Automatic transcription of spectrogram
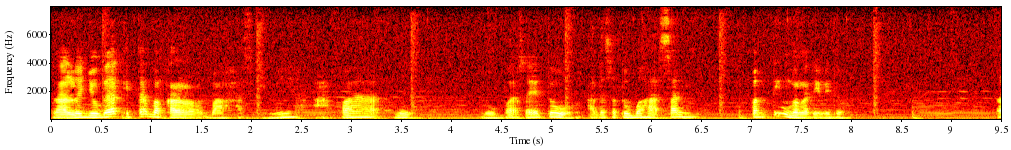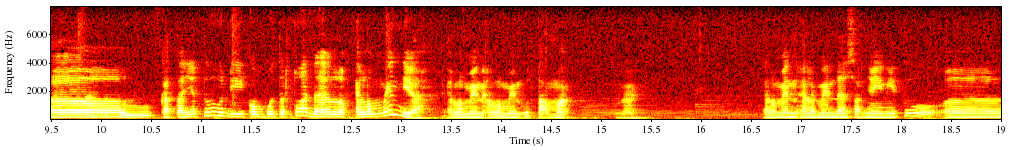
Lalu juga kita bakal bahas ini apa? Duh, lupa saya tuh. Ada satu bahasan penting banget ini tuh. Tuh? katanya tuh di komputer tuh ada ele- elemen ya, elemen-elemen utama. Nah, elemen-elemen dasarnya ini tuh eh,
